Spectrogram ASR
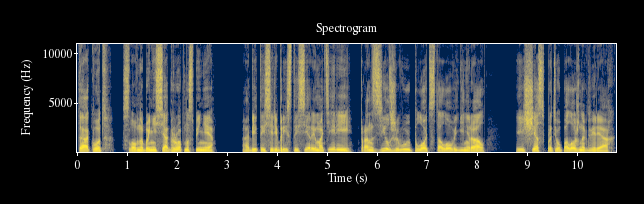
Так вот, словно бы неся гроб на спине, обитый серебристой серой материей, пронзил живую плоть столовый генерал и исчез в противоположных дверях.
